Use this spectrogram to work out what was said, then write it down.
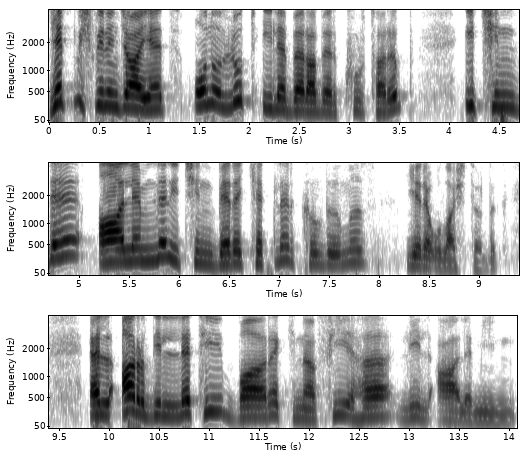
71. ayet onu Lut ile beraber kurtarıp içinde alemler için bereketler kıldığımız yere ulaştırdık. El ardilleti barekna fiha lil alemin.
